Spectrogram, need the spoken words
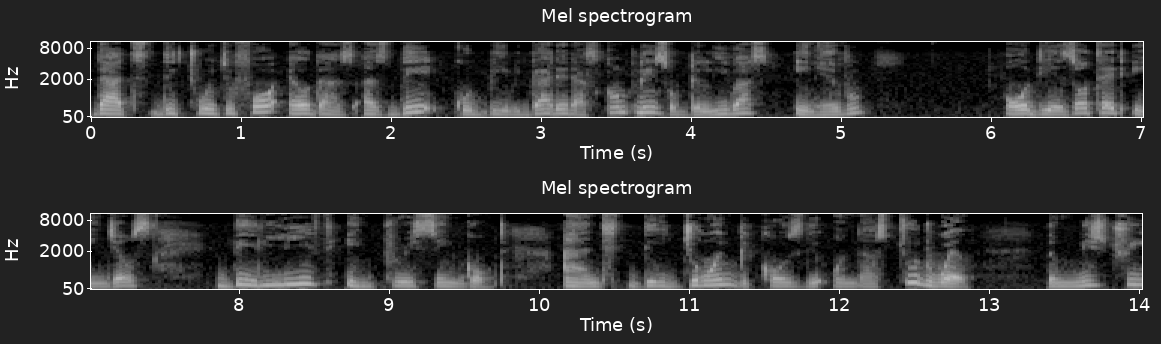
that the 24 elders, as they could be regarded as companies of believers in heaven or the exalted angels, they lived in praising God and they joined because they understood well the mystery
